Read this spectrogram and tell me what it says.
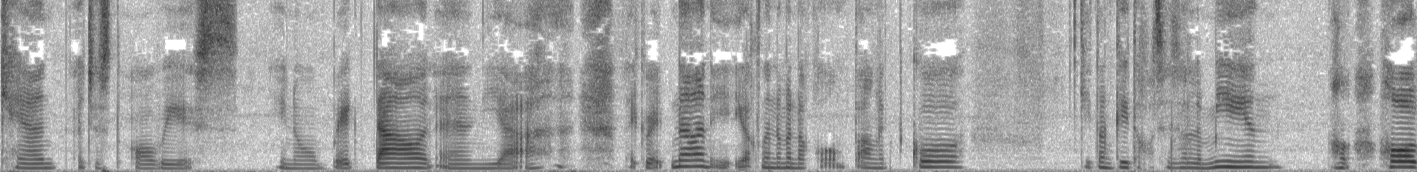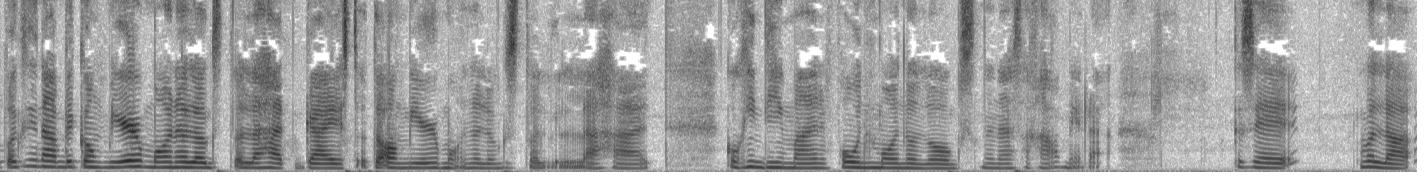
can't. I just always, you know, break down and yeah. like right now, naiiyak na naman ako. Ang pangit ko. Kitang-kita ko sa salamin. Oh, pag sinabi kong mirror monologues to lahat, guys, totoo mirror monologues to lahat. Kung hindi man, phone monologues na nasa camera. Kasi, wala.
